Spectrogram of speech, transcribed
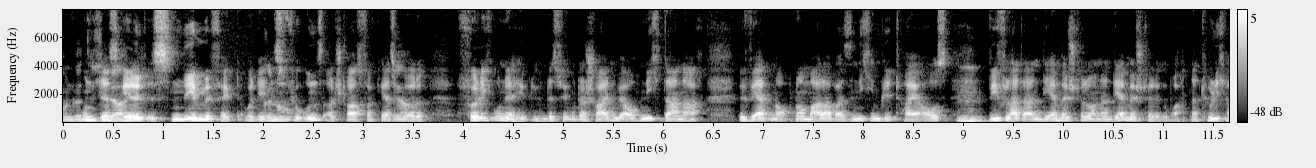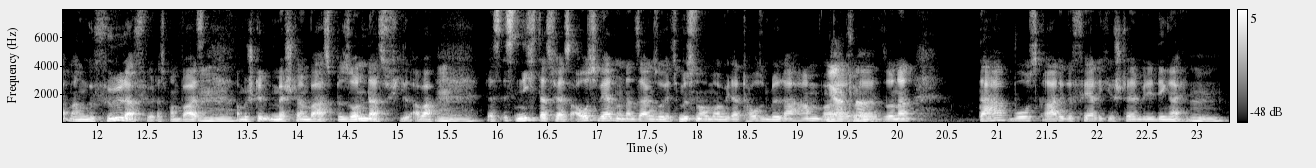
Und, und das Geld ist ein Nebeneffekt, aber der genau. ist für uns als Straßenverkehrsbehörde ja. völlig unerheblich. Und deswegen unterscheiden wir auch nicht danach, wir werten auch normalerweise nicht im Detail aus, mhm. wie viel hat er an der Messstelle und an der Messstelle gebracht. Natürlich hat man ein Gefühl dafür, dass man weiß, mhm. an bestimmten Messstellen war es besonders viel. Aber mhm. das ist nicht, dass wir es auswerten und dann sagen, so jetzt müssen wir mal wieder 1000 Bilder haben, weil, ja, äh, sondern da, wo es gerade gefährlich ist, stellen wir die Dinger hin.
